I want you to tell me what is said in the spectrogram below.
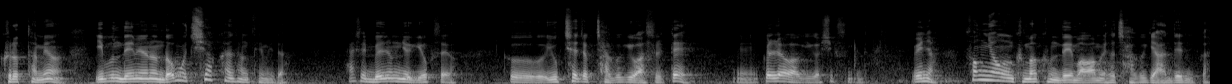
그렇다면 이분 내면은 너무 취약한 상태입니다. 사실 면역력이 없어요. 그 육체적 자극이 왔을 때 예, 끌려가기가 쉽습니다. 왜냐? 성령은 그만큼 내 마음에서 자극이 안 되니까.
